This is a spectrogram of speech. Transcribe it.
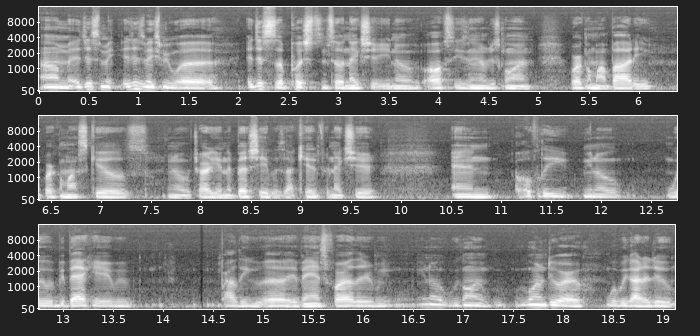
Um, it just it just makes me uh, it just is a push until next year. You know, off season, I'm just going to work on my body, work on my skills. You know, try to get in the best shape as I can for next year, and hopefully, you know, we will be back here. We probably uh, advance farther. We, you know, we're going we want to do our what we got to do.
